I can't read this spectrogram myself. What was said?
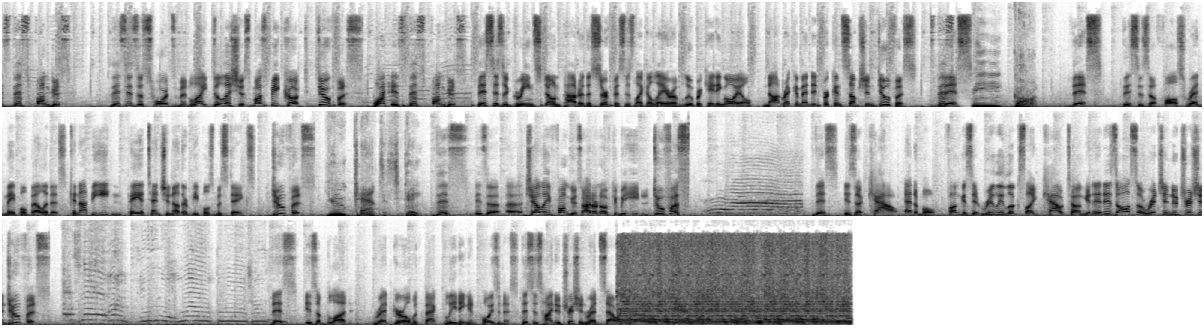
is this fungus? This is a swordsman, light, delicious, must be cooked. Doofus! What is this fungus? This is a green stone powder. The surface is like a layer of lubricating oil. Not recommended for consumption. Doofus! This, Be gone. this, this is a false red maple belladus. Cannot be eaten. Pay attention other people's mistakes. Doofus! You can't escape. This is a, a jelly fungus. I don't know if it can be eaten. Doofus! This is a cow, edible fungus. It really looks like cow tongue, and it is also rich in nutrition. Doofus! This is a blood, red girl with back bleeding and poisonous. This is high nutrition red sour.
